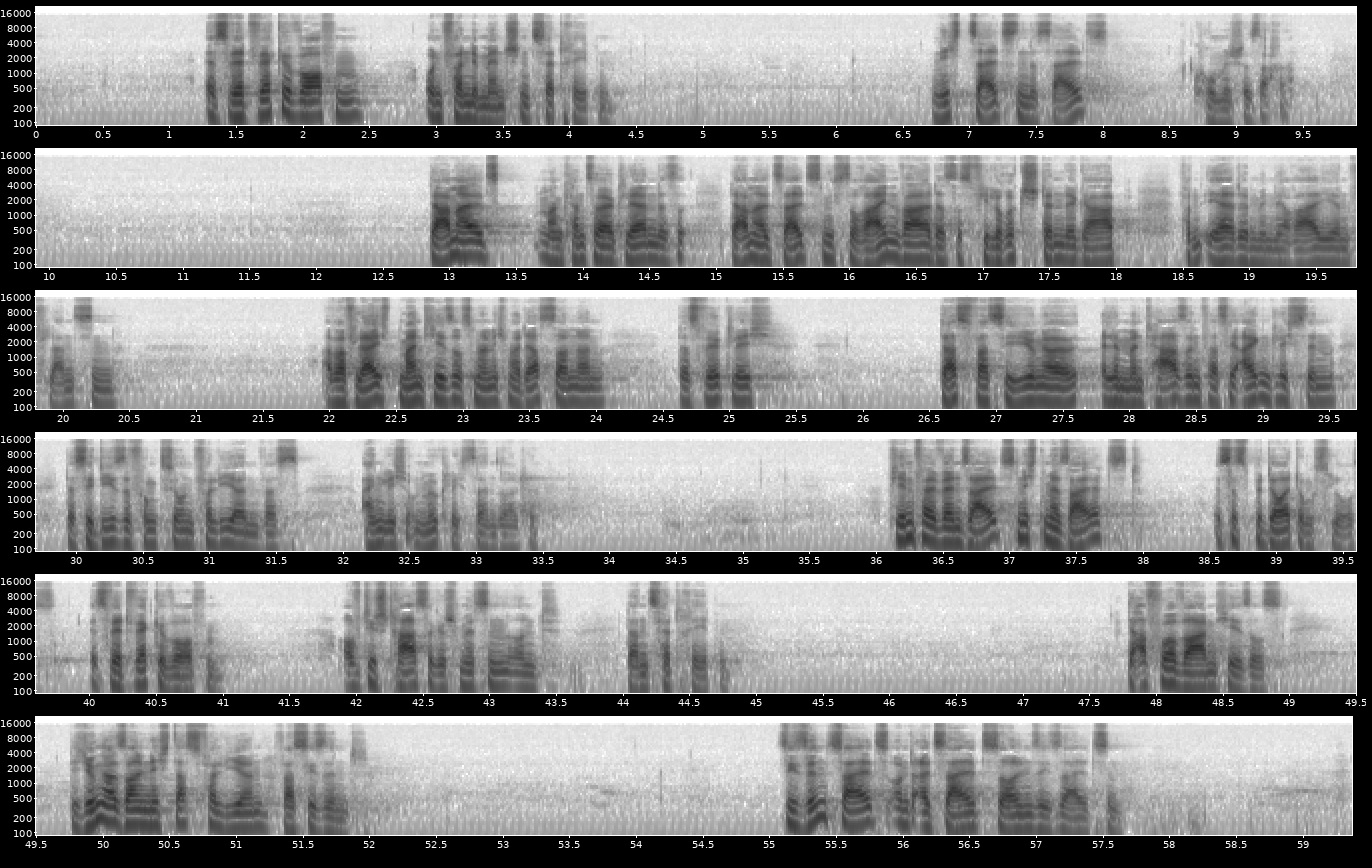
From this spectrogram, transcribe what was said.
Es wird weggeworfen und von den Menschen zertreten. Nicht salzendes Salz, komische Sache. Damals, man kann so erklären, dass damals Salz nicht so rein war, dass es viele Rückstände gab von Erde, Mineralien, Pflanzen. Aber vielleicht meint Jesus noch nicht mal das, sondern dass wirklich das, was die Jünger elementar sind, was sie eigentlich sind, dass sie diese Funktion verlieren, was eigentlich unmöglich sein sollte. Auf jeden Fall, wenn Salz nicht mehr salzt, ist es bedeutungslos. Es wird weggeworfen, auf die Straße geschmissen und dann zertreten. Davor warnt Jesus. Die Jünger sollen nicht das verlieren, was sie sind. Sie sind Salz und als Salz sollen sie salzen.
